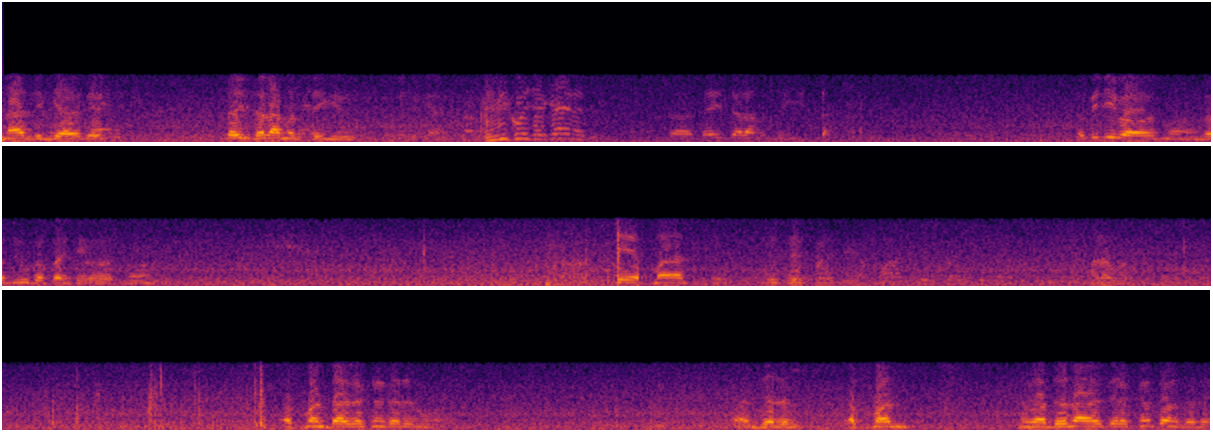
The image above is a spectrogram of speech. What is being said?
ના જગ્યાએ સહી સલામત થઈ ગયું. એવી કોઈ જગ્યાએ નથી. તો બીજી બાબતમાં ગજુ કપાય તે બાબતમાં. એ અપમાન છે. અપમાન તાર રક્ષણ કરે અને જયારે અપમાન વાંધો ના આવે તે રક્ષણ કોણ કરે?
